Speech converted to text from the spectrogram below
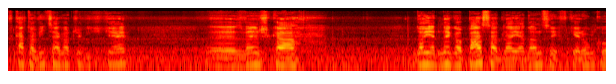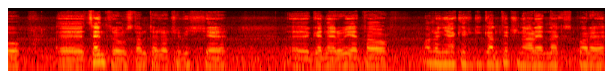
W Katowicach oczywiście. E, Zwężka do jednego pasa dla jadących w kierunku e, centrum, stąd też oczywiście generuje to może nie jakieś gigantyczne, ale jednak spore,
